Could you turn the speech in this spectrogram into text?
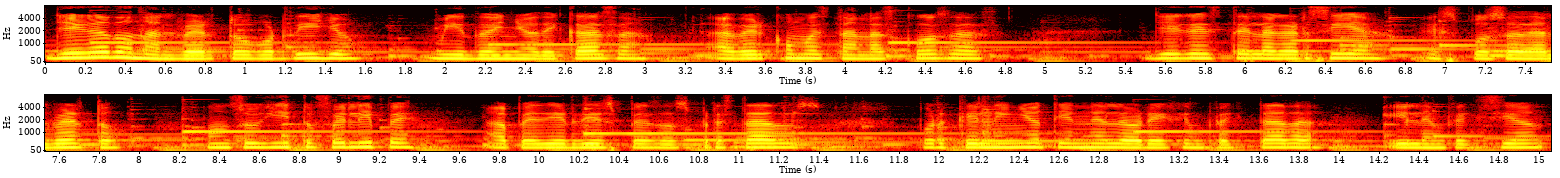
Llega don Alberto Gordillo, mi dueño de casa, a ver cómo están las cosas. Llega Estela García, esposa de Alberto, con su hijito Felipe, a pedir 10 pesos prestados, porque el niño tiene la oreja infectada y la infección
